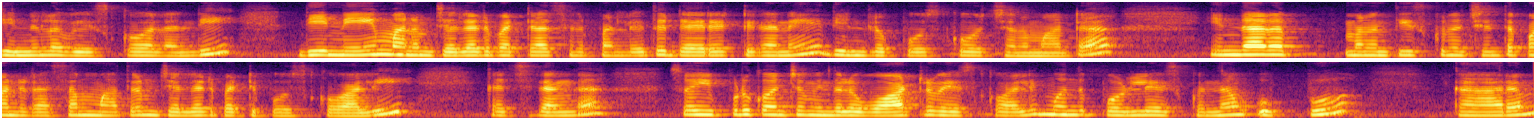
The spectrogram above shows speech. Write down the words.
గిన్నెలో వేసుకోవాలండి. దీన్ని ఏం మనం జల్లెడ పెట్టాల్సిన పని లేదు డైరెక్ట్గానే దీంట్లో పోసుకోవచ్చు అనమాట ఇందాక మనం తీసుకున్న చింతపండు రసం మాత్రం జల్లెడ పట్టి పోసుకోవాలి ఖచ్చితంగా. సో ఇప్పుడు కొంచెం ఇందులో వాటర్ వేసుకోవాలి. ముందు పొడులు వేసుకుందాం. ఉప్పు కారం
